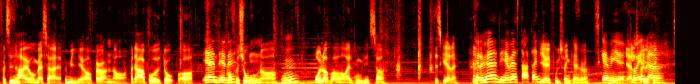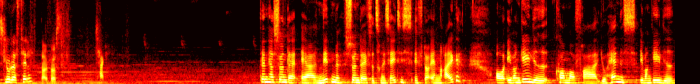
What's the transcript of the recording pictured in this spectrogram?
for tiden har jeg jo masser af familie og børn, og, for der er både dåb og Ja, det er det. konfirmation og mm. bryllup og alt muligt, så det sker da. Kan du høre, at de er ved at starte derinde? De er i fuld sving, kan jeg høre. Skal vi ja, lad gå ind og slutte os til? Dig først. Den her søndag er 19. søndag efter Trinitatis, efter anden række. Og evangeliet kommer fra Johannes evangeliet,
